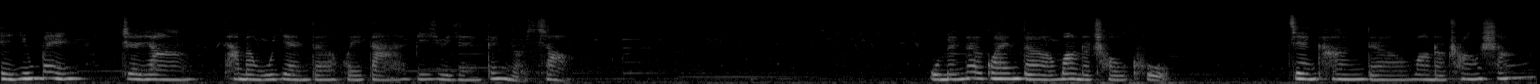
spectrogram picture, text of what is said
也因为这样，他们无言的回答比语言更有效。我们乐观的忘了愁苦，健康的忘了创伤。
